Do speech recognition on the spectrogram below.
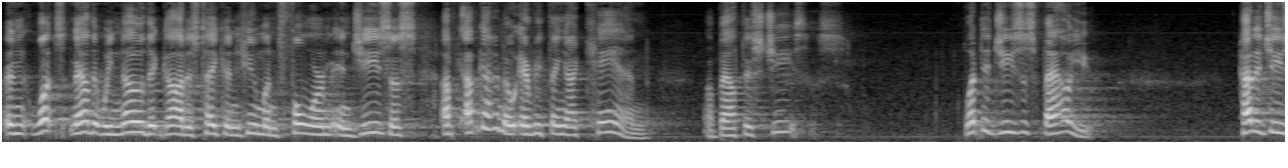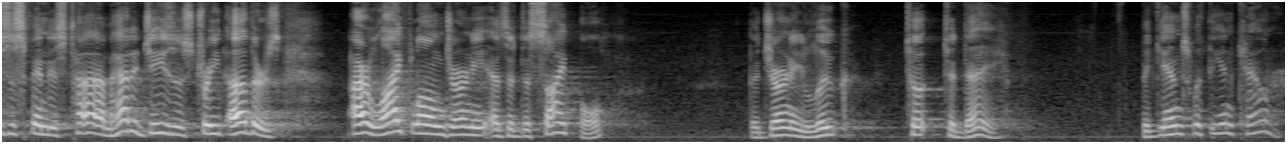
and once, now that we know that God has taken human form in Jesus, I've, I've got to know everything I can about this Jesus. What did Jesus value? How did Jesus spend his time? How did Jesus treat others? Our lifelong journey as a disciple, the journey Luke took today, begins with the encounter.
